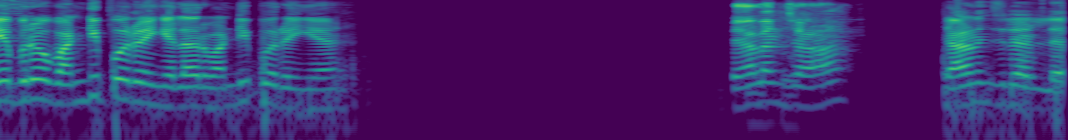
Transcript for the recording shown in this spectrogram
ஏய் ப்ரோ வண்டி போறவங்க எல்லாரும் வண்டி போறவங்க சேலஞ்சா சேலஞ்சில் இல்ல.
